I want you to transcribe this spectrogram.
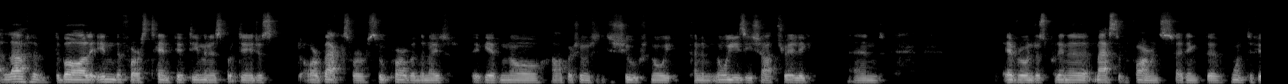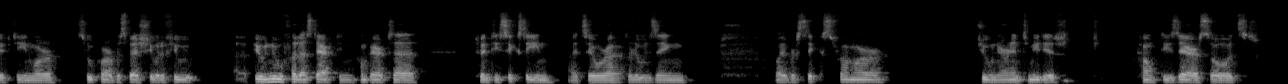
a lot of the ball in the first 10, 15 minutes, but they just, our backs were superb in the night. They gave no opportunity to shoot, no kind of no easy shots really. And everyone just put in a massive performance. I think the one to fifteen were superb, especially with a few a few new fellas starting compared to 2016. I'd say we're after losing five or six from our junior and intermediate counties there. So it's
